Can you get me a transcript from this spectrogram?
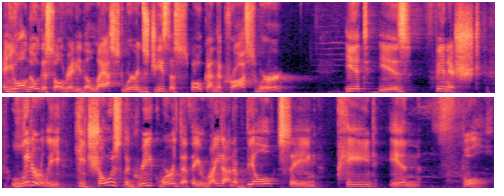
And you all know this already. The last words Jesus spoke on the cross were, It is finished. Literally, he chose the Greek word that they write on a bill saying, paid in full.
